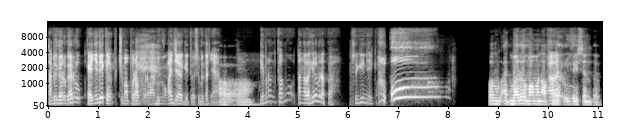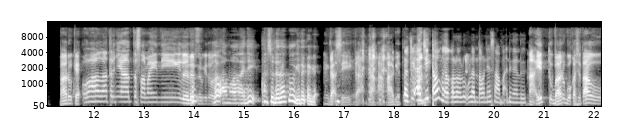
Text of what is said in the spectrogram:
sambil garuk-garuk. Kayaknya dia kayak cuma pura-pura bingung aja gitu sebenarnya. Oh. Imran, kamu tanggal lahirnya berapa? Segini. Oh, Oh, baru moment of realization tuh. Baru kayak, walah ternyata selama ini gitu, Terus gitu lo sama Aji, ah saudaraku gitu kagak? Enggak sih, enggak, enggak, enggak, enggak gitu. Tapi Kami- Aji tahu nggak kalau lu ulang tahunnya sama dengan lu? Nah itu baru gua kasih tahu.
